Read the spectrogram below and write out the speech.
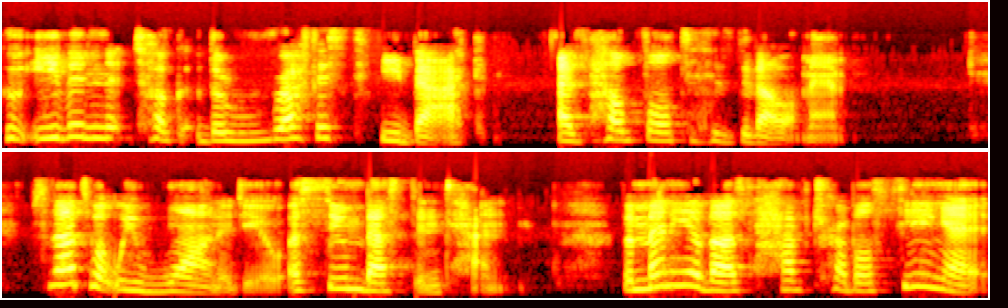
who even took the roughest feedback as helpful to his development. So that's what we want to do assume best intent. But many of us have trouble seeing it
